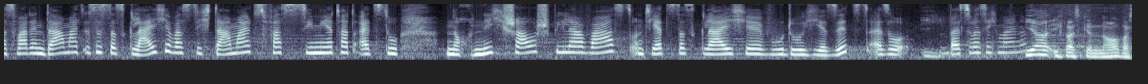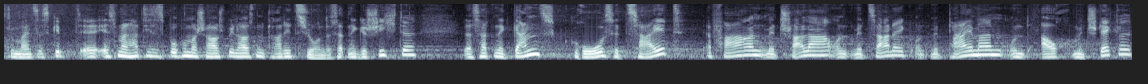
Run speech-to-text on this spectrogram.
Was war denn damals? Ist es das Gleiche, was dich damals fasziniert hat, als du noch nicht Schauspieler warst und jetzt das Gleiche, wo du hier sitzt? Also, weißt du, was ich meine? Ja, ich weiß genau, was du meinst. Es gibt, äh, erstmal hat dieses Bochumer Schauspielhaus eine Tradition. Das hat eine Geschichte, das hat eine ganz große Zeit erfahren mit Schaller und mit Zadek und mit Peimann und auch mit Steckel.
